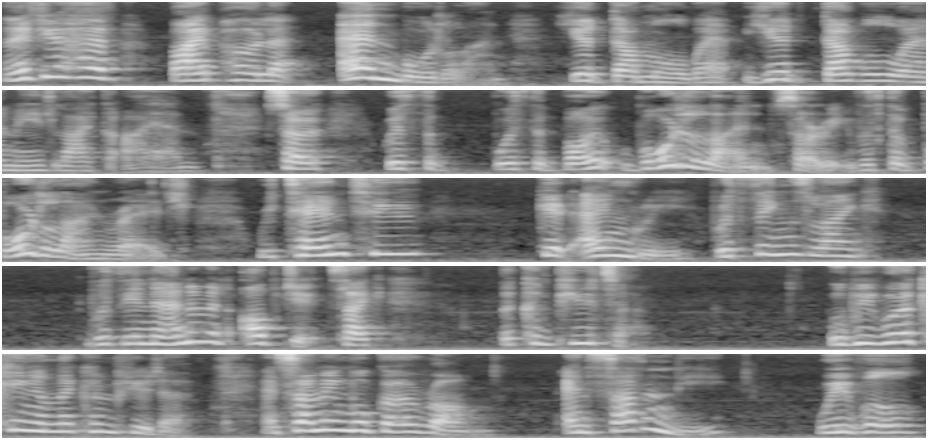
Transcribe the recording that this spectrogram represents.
And if you have bipolar and borderline, you're double, you're double whammy like I am. So with the with the borderline, sorry, with the borderline rage, we tend to get angry with things like, with inanimate objects, like the computer. We'll be working on the computer and something will go wrong. And suddenly we will,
